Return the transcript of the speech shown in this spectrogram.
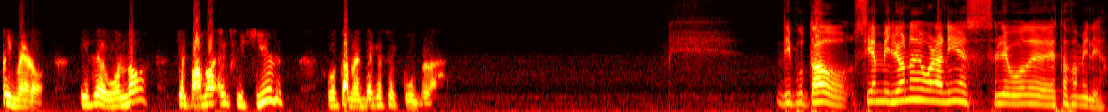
primero y segundo que podamos exigir justamente que se cumpla. Diputado, 100 millones de guaraníes se llevó de esta familia.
